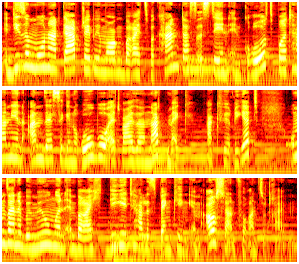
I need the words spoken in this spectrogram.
In diesem Monat gab JP Morgan bereits bekannt, dass es den in Großbritannien ansässigen Robo-Advisor Nutmeg akquiriert, um seine Bemühungen im Bereich digitales Banking im Ausland voranzutreiben.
